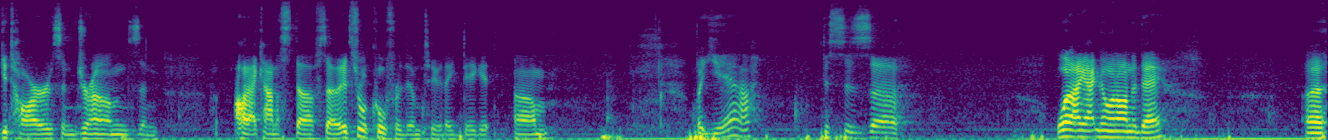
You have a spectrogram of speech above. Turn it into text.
guitars and drums and all that kind of stuff. So it's real cool for them too. They dig it. Um, but yeah, this is uh, what I got going on today. Uh,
